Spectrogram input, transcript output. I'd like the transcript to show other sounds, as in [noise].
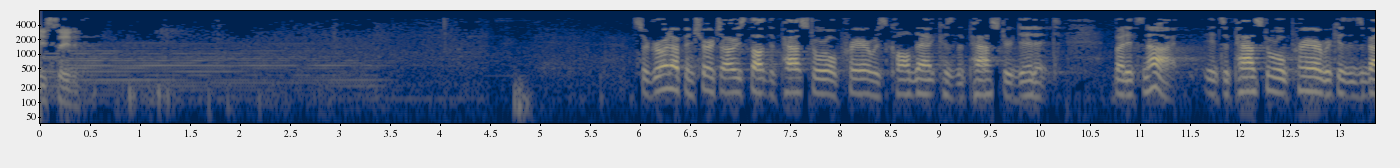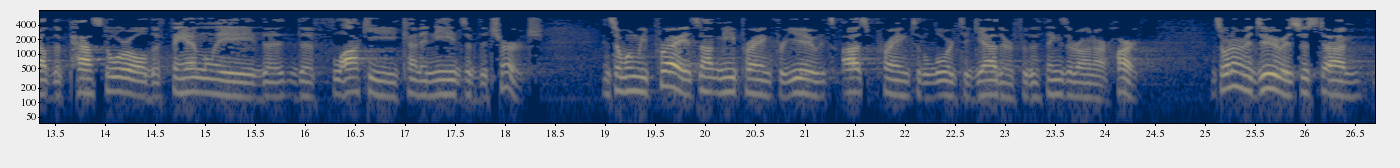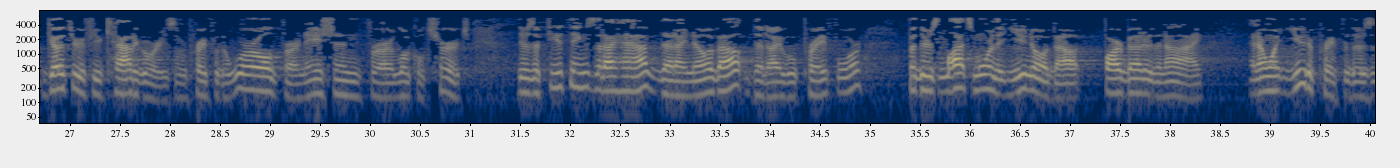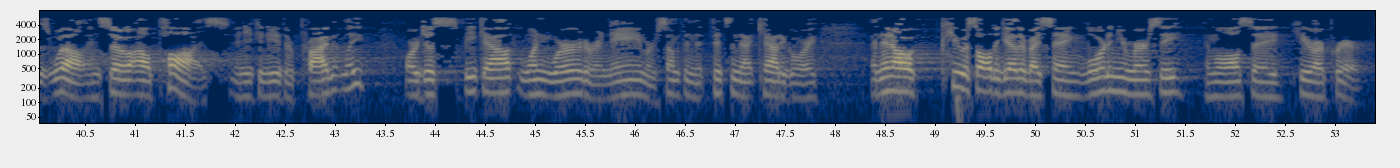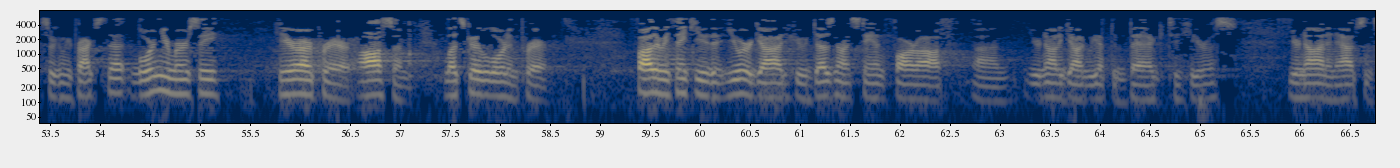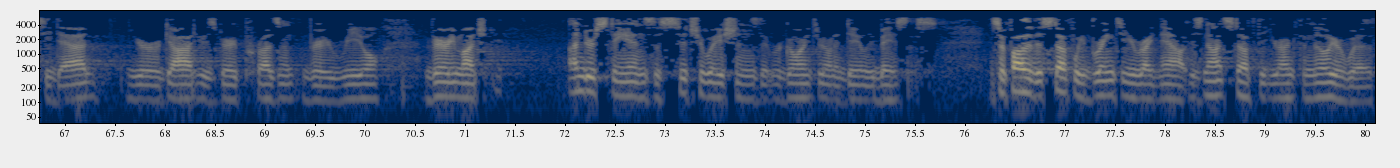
Be seated. So, growing up in church, I always thought the pastoral prayer was called that because the pastor did it. But it's not. It's a pastoral prayer because it's about the pastoral, the family, the, the flocky kind of needs of the church. And so when we pray, it's not me praying for you, it's us praying to the Lord together for the things that are on our heart. And so what I'm going to do is just um, go through a few categories. To pray for the world, for our nation, for our local church. There's a few things that I have that I know about that I will pray for. But there's lots more that you know about far better than I, and I want you to pray for those as well. And so I'll pause, and you can either privately or just speak out one word or a name or something that fits in that category. And then I'll cue us all together by saying, Lord, in your mercy, and we'll all say, Hear our prayer. So can we practice that? Lord, in your mercy, hear our prayer. Awesome. Let's go to the Lord in prayer. Father, we thank you that you are a God who does not stand far off. Um, you're not a God we have to beg to hear us. You're not an absentee dad. You're a God who's very present, very real, very much understands the situations that we're going through on a daily basis. And so, Father, the stuff we bring to you right now is not stuff that you're unfamiliar with,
